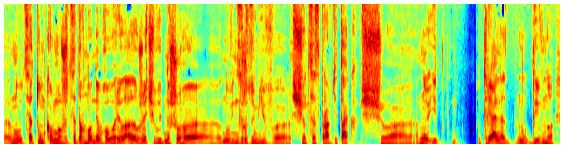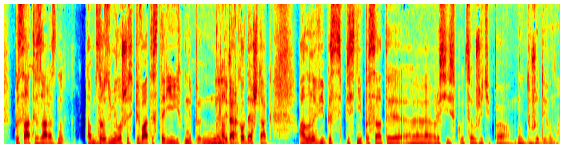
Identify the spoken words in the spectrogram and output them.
е, ну, ця думка, ми вже це давно не обговорювали, але вже очевидно, що ну, він зрозумів, що це справді так. що ну, і От реально ну, дивно писати зараз. Ну, там зрозуміло, що співати старі їх не ну, ну, не перекладеш так, але нові пісні писати е, російською це вже типу, ну, дуже дивно.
